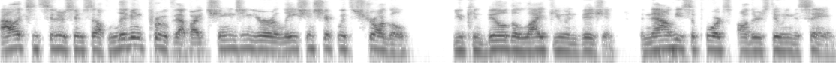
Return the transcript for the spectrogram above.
Alex considers himself living proof that by changing your relationship with struggle, you can build the life you envision. And now he supports others doing the same.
